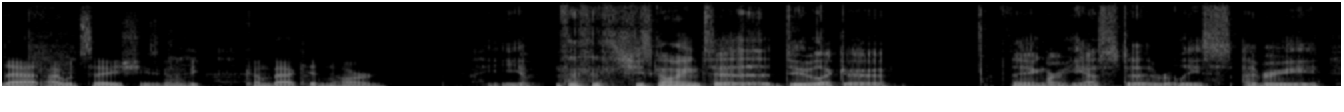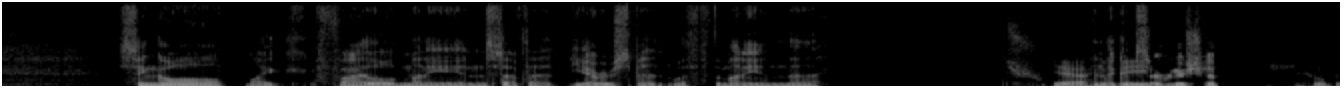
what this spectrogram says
that. I would say she's going to be come back hitting hard. Yep, she's going to do like a thing where he has to release every single like file of money and stuff that he ever spent with the money in the yeah in the be, conservatorship. He'll be,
